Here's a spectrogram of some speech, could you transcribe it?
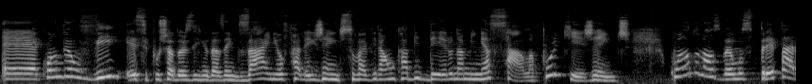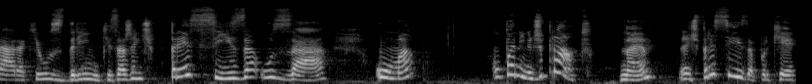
é, quando eu vi esse puxadorzinho da Zen Design, eu falei, gente, isso vai virar um cabideiro na minha sala. Por quê, gente? Quando nós vamos preparar aqui os drinks, a gente precisa usar uma, um paninho de prato, né? A gente precisa, porque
